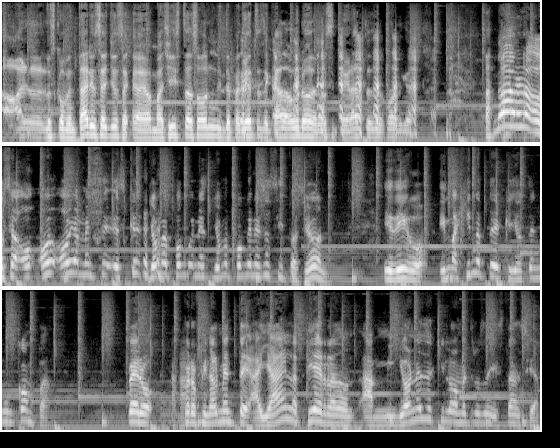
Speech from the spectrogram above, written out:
Ah, los comentarios hechos eh, machistas son independientes de cada uno de los integrantes del podcast. No, no, no, o sea, o- o- obviamente es que yo me pongo en es- yo me pongo en esa situación y digo, imagínate que yo tengo un compa, pero Ajá. pero finalmente allá en la Tierra, a millones de kilómetros de distancia,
